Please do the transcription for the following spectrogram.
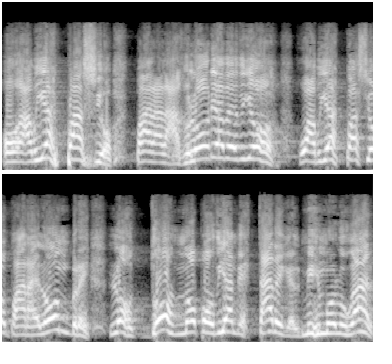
o había espacio para la gloria de Dios o había espacio para el hombre. Los dos no podían estar en el mismo lugar.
